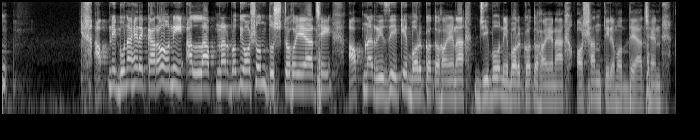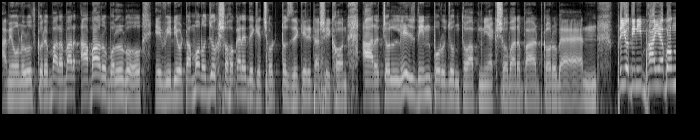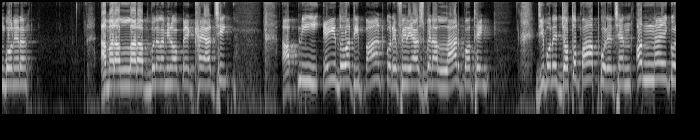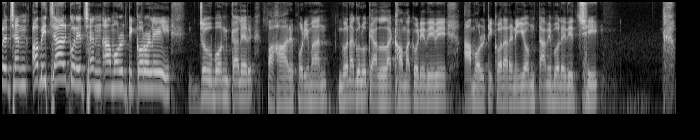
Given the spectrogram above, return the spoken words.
আপনি গুনাহের কারণে আল্লাহ আপনার প্রতি অসন্তুষ্ট হয়ে আছে। আপনার রিজিকে বরকত হয় না, জীবনে বরকত হয় না, অশান্তির মধ্যে আছেন। আমি অনুরোধ করে বারবার আবারও বলব, এই ভিডিওটা মনোযোগ সহকারে দেখে ছোট্ট জেকেরটা শিখন। আর চল্লিশ দিন পর্যন্ত আপনি একশোবার পাঠ করবেন। প্রিয় দিনী ভাই এবং বোনেরা আমার আল্লাহ রাব্বুল আলমিন অপেক্ষায় আছি। আপনি এই দোয়াটি পাঠ করে ফিরে আসবেন আল্লাহর পথে। জীবনে যত পাপ করেছেন, অন্যায় করেছেন, অবিচার করেছেন, আমলটি করলে যৌবনকালের পাহাড় পরিমাণ গোনাগুলোকে আল্লাহ ক্ষমা করে দেবে। আমলটি করার নিয়মটা আমি বলে দিচ্ছি।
